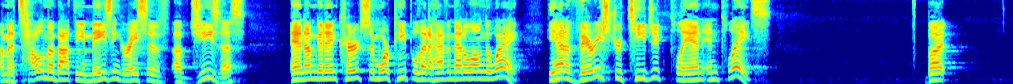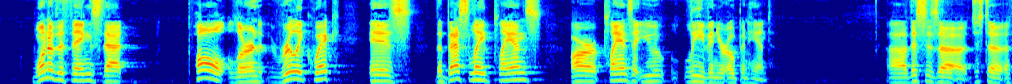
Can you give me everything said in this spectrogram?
I'm going to tell them about the amazing grace of, of Jesus. And I'm going to encourage some more people that I haven't met along the way. He had a very strategic plan in place. But one of the things that Paul learned really quick is the best laid plans are plans that you leave in your open hand. Uh, this is a, just a, a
